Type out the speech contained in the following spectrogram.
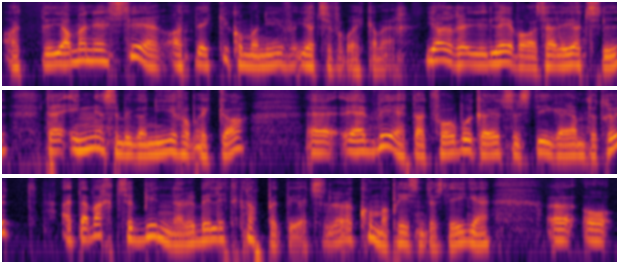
at ja, men jeg ser at det ikke kommer nye gjødselfabrikker mer. Jarra lever av å selge gjødsel. Det er ingen som bygger nye fabrikker. Eh, Jeg vet at forbruket av gjødsel stiger jevnt og trutt. Etter hvert så begynner det å bli litt knapphet på gjødsel, og da kommer prisen til å stige. Eh, Og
